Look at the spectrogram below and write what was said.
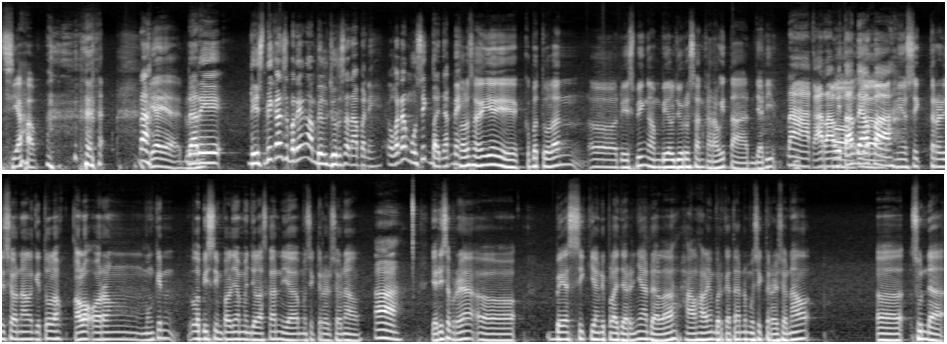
siap. Nah, iya, dua. dari Disbi kan sebenarnya ngambil jurusan apa nih? Oh, kadang musik banyak nih. Kalau saya iya, iya. kebetulan eh, di ISBI ngambil jurusan karawitan. Jadi Nah, karawitan Oh, teh ya, apa? Musik tradisional gitulah. Kalau orang mungkin lebih simpelnya menjelaskan ya musik tradisional. Ah, Jadi sebenarnya eh, basic yang dipelajarinya adalah hal-hal yang berkaitan dengan musik tradisional eh, Sunda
